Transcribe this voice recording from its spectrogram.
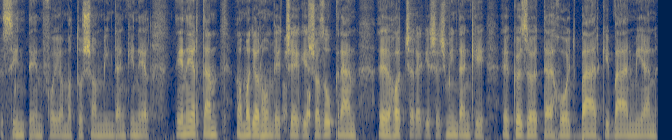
szintén folyamatosan mindenkinél. Én értem, a Magyar Honvédség és az ukrán hadsereg és, és mindenki közölte, hogy bárki bármilyen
